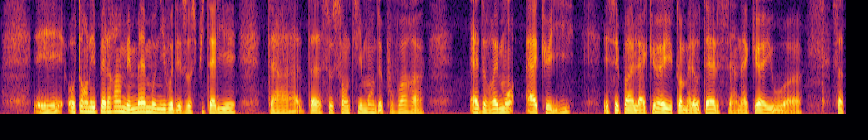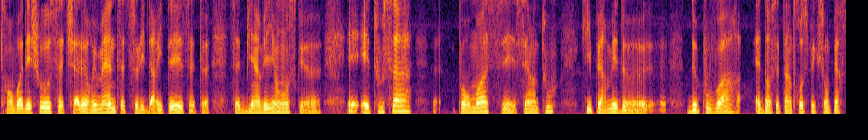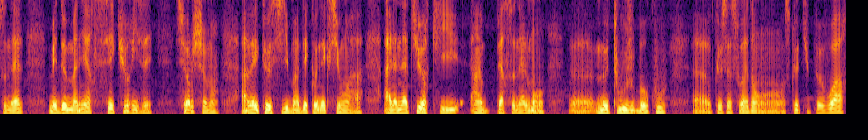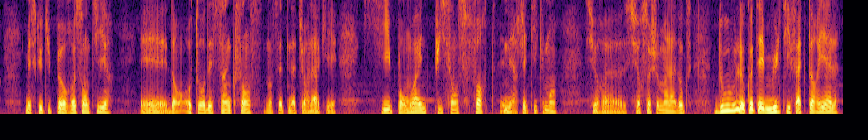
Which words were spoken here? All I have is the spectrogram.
Et autant les pèlerins, mais même au niveau des hospitaliers, tu as, ce sentiment de pouvoir euh, être vraiment accueilli. Et c'est pas l'accueil comme à l'hôtel, c'est un accueil où euh, ça te renvoie des choses, cette chaleur humaine, cette solidarité, cette, cette bienveillance. Que... Et, et tout ça, pour moi, c'est un tout qui permet de, de pouvoir être dans cette introspection personnelle, mais de manière sécurisée sur le chemin, avec aussi ben, des connexions à, à, la nature qui, personnellement, euh, me touchent beaucoup, euh, que ce soit dans ce que tu peux voir, mais ce que tu peux ressentir, et dans, autour des cinq sens, dans cette nature-là, qui est, qui pour moi une puissance forte énergétiquement sur, euh, sur ce chemin-là. Donc, d'où le côté multifactoriel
